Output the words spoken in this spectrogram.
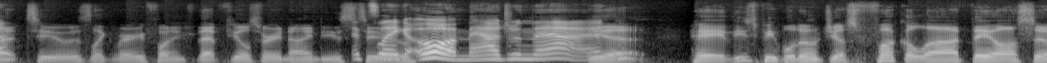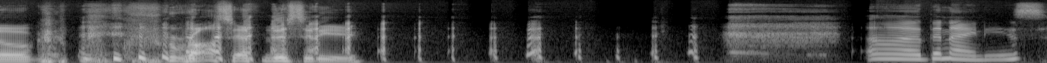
of that too is like very funny. That feels very 90s it's too. like, oh, imagine that. yeah. Hey, these people don't just fuck a lot; they also cross ethnicity. Uh, the 90s.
